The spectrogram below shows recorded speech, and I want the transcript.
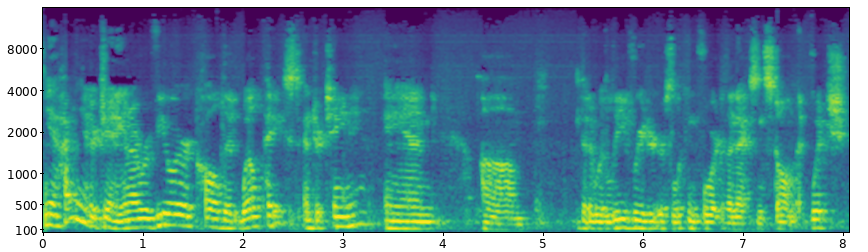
yeah, highly entertaining. And our reviewer called it well-paced, entertaining, and um, that it would leave readers looking forward to the next installment. Which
